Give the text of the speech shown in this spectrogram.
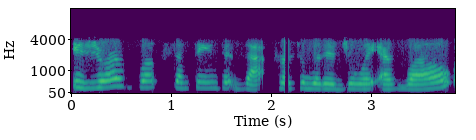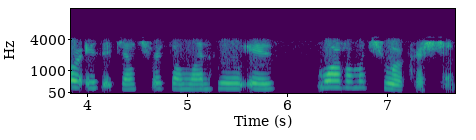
is your book something that that person would enjoy as well, or is it just for someone who is more of a mature Christian?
